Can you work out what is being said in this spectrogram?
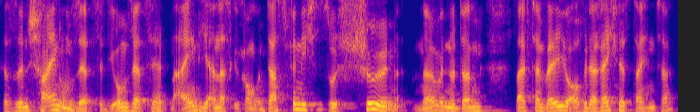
das sind Scheinumsätze. Die Umsätze hätten eigentlich anders gekommen. Und das finde ich so schön, ne, wenn du dann Lifetime Value auch wieder rechnest dahinter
